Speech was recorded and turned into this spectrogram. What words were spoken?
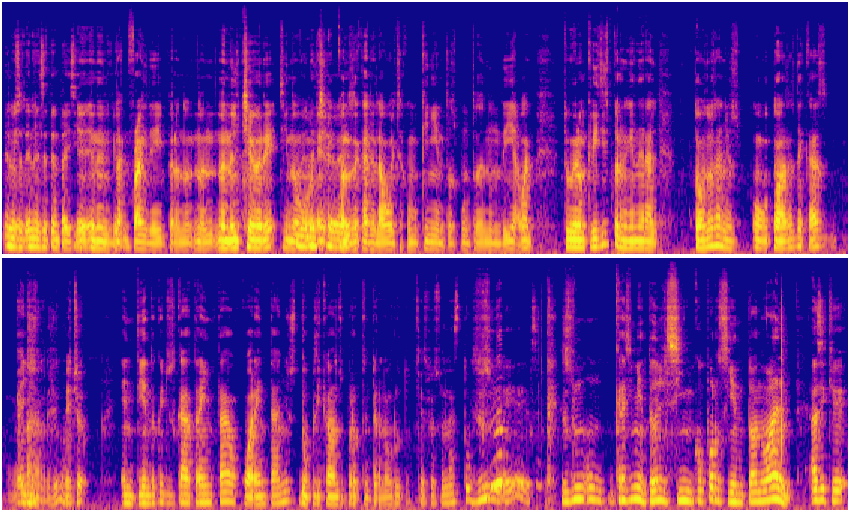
En, los, en el 77. En el Black Friday, pero no, no, no en el chévere, sino eh, cuando se cayó la bolsa como 500 puntos en un día. Bueno, tuvieron crisis, pero en general, todos los años o todas las décadas, ellos, de hecho, entiendo que ellos cada 30 o 40 años duplicaban su Producto Interno Bruto. Que eso es una estupidez. Eso es, un, crecimiento del 5% anual. Así que,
